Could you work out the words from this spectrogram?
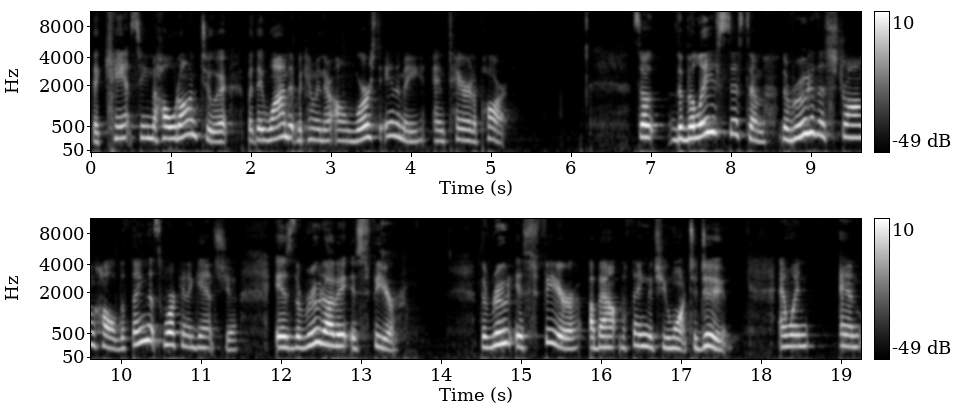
they can't seem to hold on to it, but they wind up becoming their own worst enemy and tear it apart. So, the belief system, the root of the stronghold, the thing that's working against you, is the root of it is fear. The root is fear about the thing that you want to do. And when and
